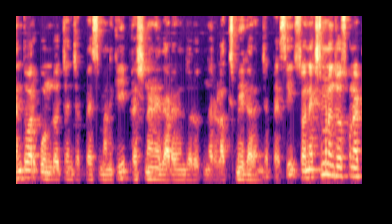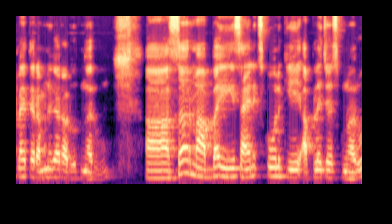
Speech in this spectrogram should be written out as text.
ఎంతవరకు ఉండొచ్చు అని చెప్పేసి మనకి ప్రశ్న అనేది అడగడం జరుగుతున్నారు లక్ష్మి గారు అని చెప్పేసి. సో నెక్స్ట్ మనం చూసుకున్నట్లయితే రమణ గారు అడుగుతున్నారు సార్ మా అబ్బాయి సైనిక్ స్కూల్కి అప్లై చేసుకున్నారు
